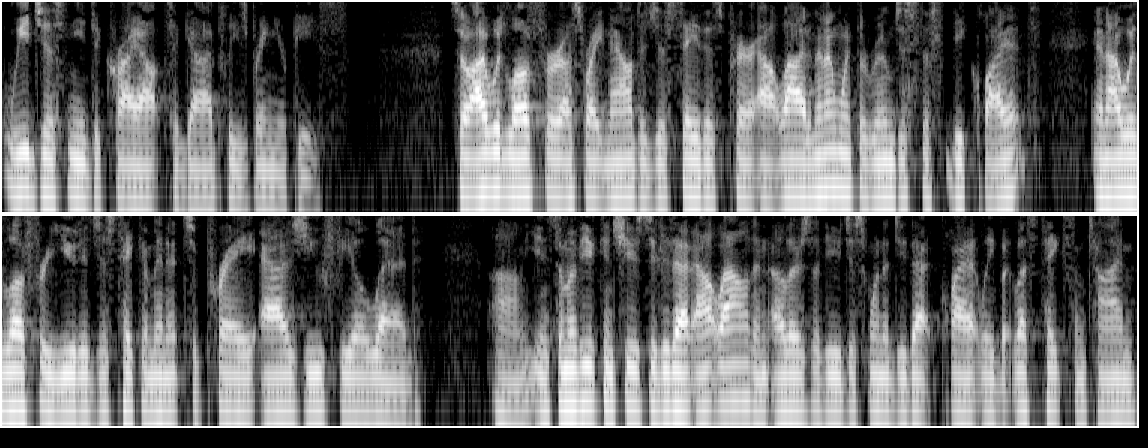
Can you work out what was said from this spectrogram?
we just need to cry out to God, please bring your peace. So I would love for us right now to just say this prayer out loud. And then I want the room just to be quiet. And I would love for you to just take a minute to pray as you feel led. Um, and some of you can choose to do that out loud, and others of you just want to do that quietly. But let's take some time.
